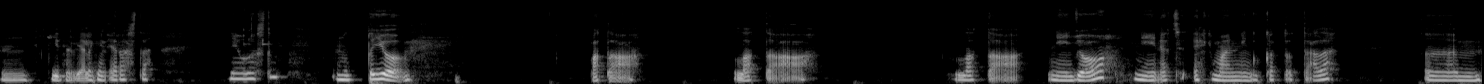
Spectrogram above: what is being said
Mm, kiitän vieläkin erästä neulosta. Mutta joo. Lataa. Lataa. Lataa. Niin joo, niin että ehkä mä en niinku katsoa täällä. Öm,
